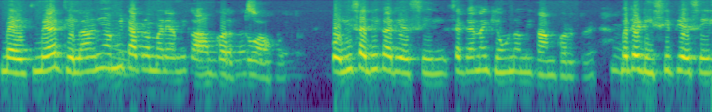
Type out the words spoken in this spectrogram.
मिळत गेला आणि आम्ही. त्याप्रमाणे आम्ही काम करतो आहोत. पोलीस अधिकारी असतील सगळ्यांना घेऊन आम्ही काम करतोय. मग ते डीसीपी असेल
